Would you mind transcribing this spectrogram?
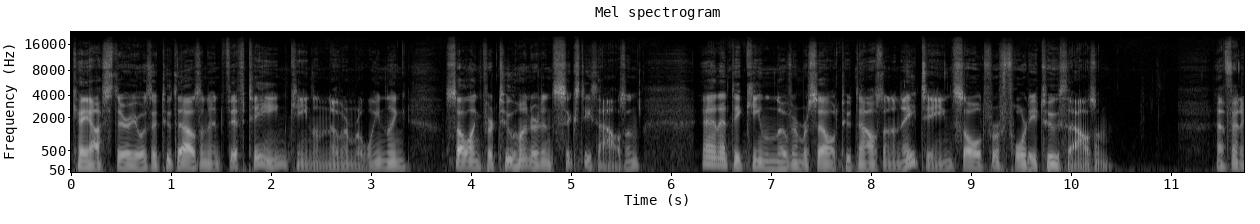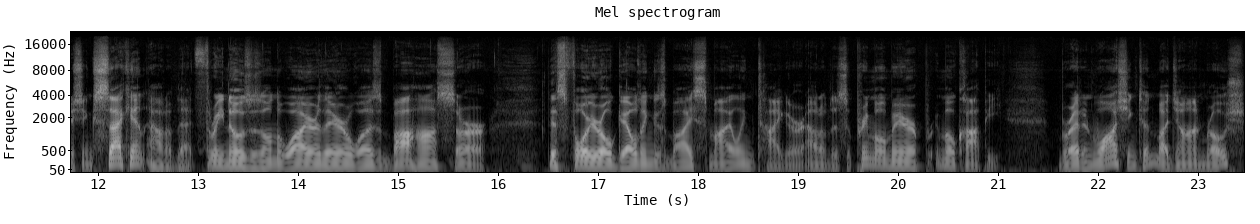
Chaos Theory was a 2015 Keeneland November weanling, selling for 260000 and at the Keeneland November sale 2018 sold for 42000 and finishing second out of that three noses on the wire there was Baja Sur. This four year old gelding is by Smiling Tiger out of the Supremo Mare Primo copy. Bred in Washington by John Roche.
